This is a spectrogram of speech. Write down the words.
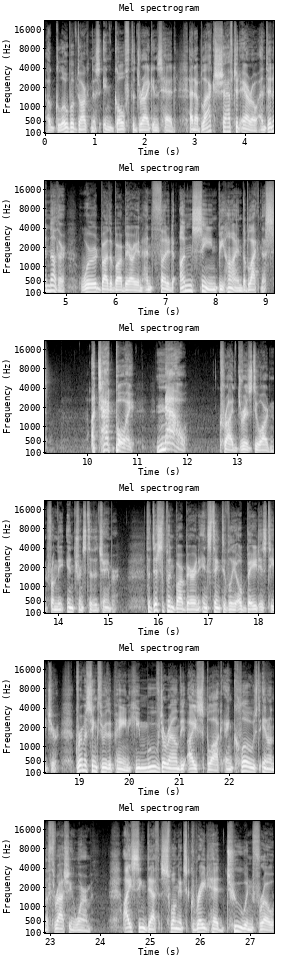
a globe of darkness engulfed the dragon's head, and a black shafted arrow, and then another, whirred by the barbarian and thudded unseen behind the blackness. Attack, boy! Now! cried Drizzt Do'Urden from the entrance to the chamber. The disciplined barbarian instinctively obeyed his teacher. Grimacing through the pain, he moved around the ice block and closed in on the thrashing worm. Icing Death swung its great head to and fro,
